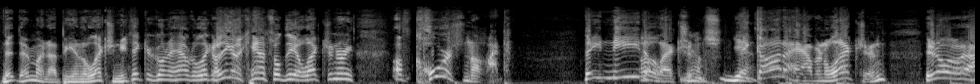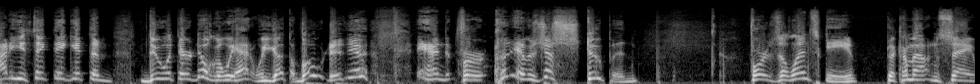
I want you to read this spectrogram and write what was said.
There might not be an election. You think you're going to have an election? Are they going to cancel the election? Of course not. They need oh, elections. Yes. They got to have an election. You know, how do you think they get to do what they're doing? We had, we got the vote, didn't you? And for it was just stupid for Zelensky to come out and say,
